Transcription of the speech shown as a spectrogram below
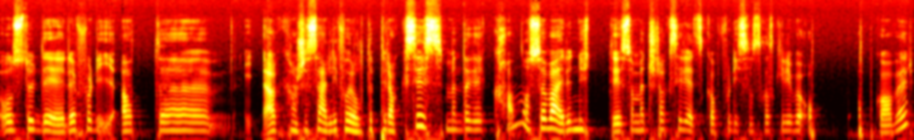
å studere fordi at uh, ja, Kanskje særlig i forhold til praksis, men det kan også være nyttig som et slags redskap for de som skal skrive opp oppgaver.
